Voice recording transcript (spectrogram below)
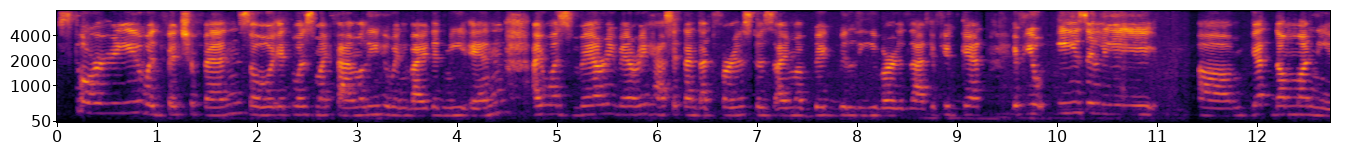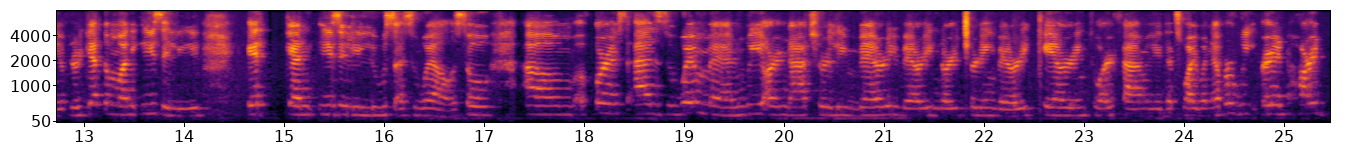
story with Pichapen. So it was my family who invited me in. I was very, very hesitant at first because I'm a big believer that if you get, if you easily um, get the money, if you get the money easily, it can easily lose as well. So, um, of course, as women, we are naturally very, very nurturing, very caring to our family. That's why whenever we earn hard,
